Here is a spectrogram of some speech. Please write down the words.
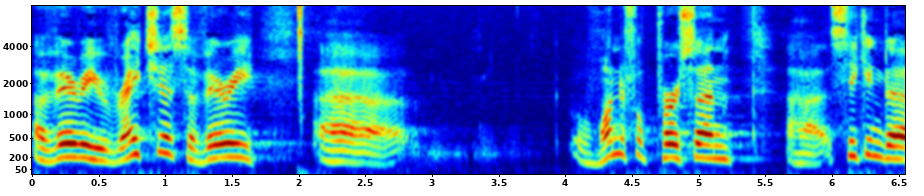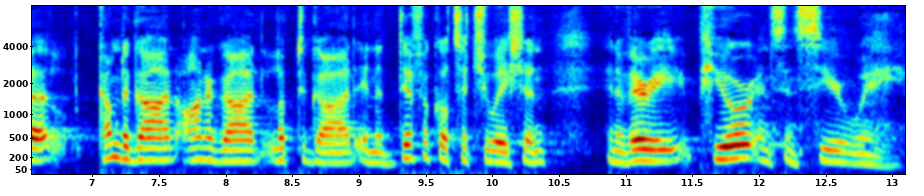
a very righteous, a very uh, wonderful person uh, seeking to come to God, honor God, look to God in a difficult situation in a very pure and sincere way.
